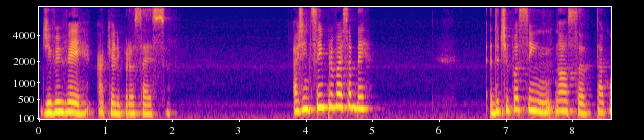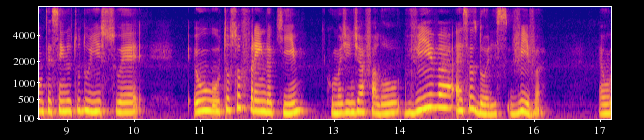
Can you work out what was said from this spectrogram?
de viver aquele processo. A gente sempre vai saber. É do tipo assim, nossa, tá acontecendo tudo isso, é, eu tô sofrendo aqui, como a gente já falou, viva essas dores, viva. É um,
